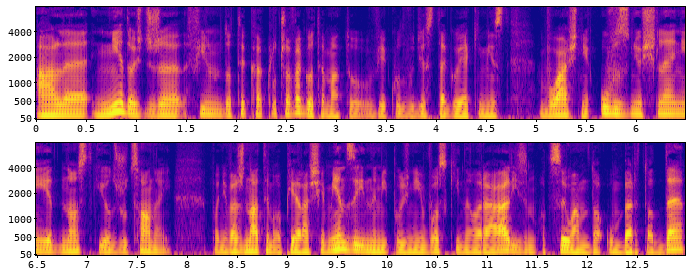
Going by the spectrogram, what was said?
ale nie dość, że film dotyka kluczowego tematu wieku XX, jakim jest właśnie uwznioślenie jednostki odrzuconej, ponieważ na tym opiera się innymi później włoski neorealizm, odsyłam do Umberto D.,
